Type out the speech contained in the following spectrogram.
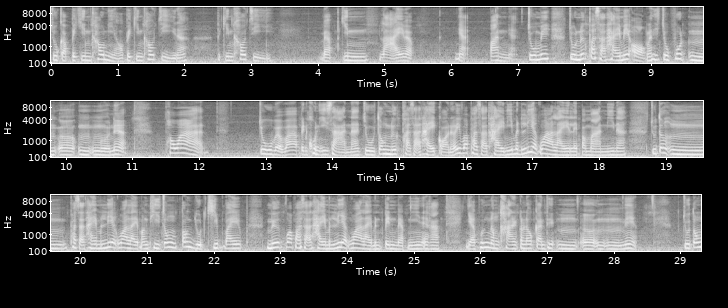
จูกลับไปกินข้าวเหนียวไปกินข้าวจีนะ ไปกินข้าวจีแบบกินหลายแบบเนี่ยปั้นเนี่ยจูไม่จูนึกภาษาไทยไม่ออกนะที่จูพูดอืมเอออืมเออเนี่ย เพราะว่า จูแบบว่าเป็นคนอีสานนะ จูต้องนึกภาษาไทยก่อนเอ้ยว่าภาษาไทยนี้มันเรียกว่าอะไรอะไรประมาณนี้นะ จูต้องอืมภาษาไทยมันเรียกว่าอะไรบางทีต้องต้องหยุดคลิปไว้นึกว่าภาษาไทยมันเรียกว่าอะไรมันเป็นแบบนี้นะคะ อย่าเพิ่งนำคาญกันแล้วกันที่อืมเอออืมอืมเนี่ยจูต้อง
